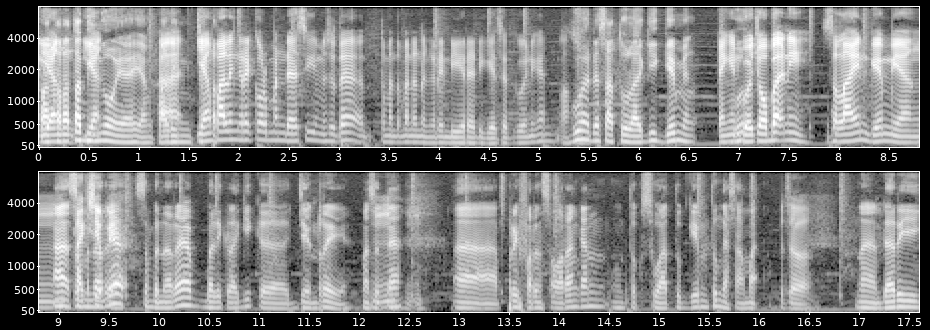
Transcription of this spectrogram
yang- rata-rata yang- bingo ya, yang paling Ah, yang paling rekomendasi maksudnya teman-teman yang dengerin di Ready Gadget gue ini kan Gue ada satu lagi game yang pengen gua- gue coba nih selain game yang ah, flagship sebenarnya ya. sebenarnya balik lagi ke genre ya. Maksudnya Mm, mm, eh, preference orang kan untuk suatu game tuh nggak sama. betul. Nah dari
